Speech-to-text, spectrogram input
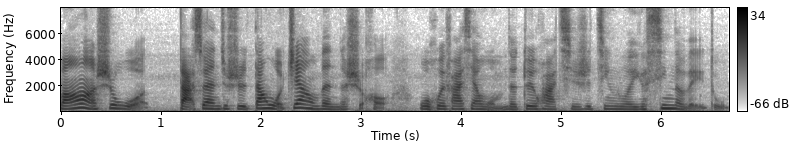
往往是我打算就是当我这样问的时候。我会发现我们的对话其实是进入了一个新的维度，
